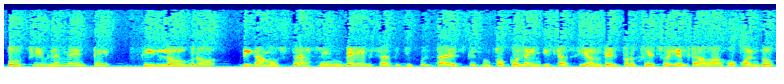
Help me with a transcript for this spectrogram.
Posiblemente si logro, digamos, trascender esas dificultades, que es un poco la invitación del proceso y el trabajo, cuando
